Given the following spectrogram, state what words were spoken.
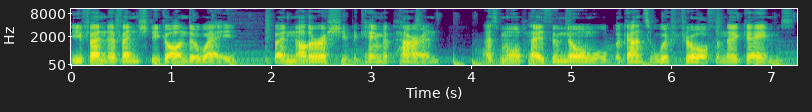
The event eventually got underway, but another issue became apparent as more players than normal began to withdraw from their games.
